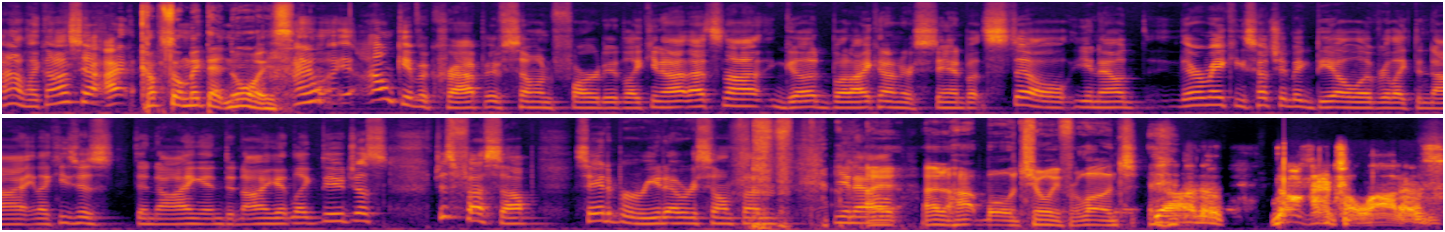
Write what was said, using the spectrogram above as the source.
Oh, like honestly, I cups don't make that noise. I don't I don't give a crap if someone farted. Like, you know, that's not good, but I can understand. But still, you know, they're making such a big deal over like denying like he's just denying it and denying it. Like, dude, just just fess up. Say it a burrito or something. You know. I, I had a hot bowl of chili for lunch. yeah, the, those enchiladas.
